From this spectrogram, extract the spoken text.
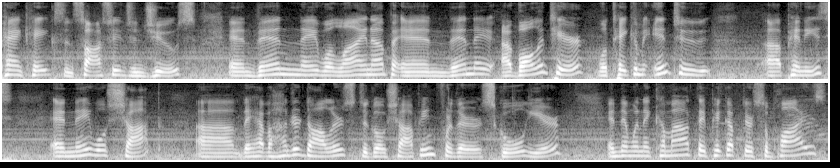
pancakes and sausage and juice, and then they will line up, and then they a volunteer will take them into uh, Penney's, and they will shop. Uh, they have $100 to go shopping for their school year, And then when they come out, they pick up their supplies.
